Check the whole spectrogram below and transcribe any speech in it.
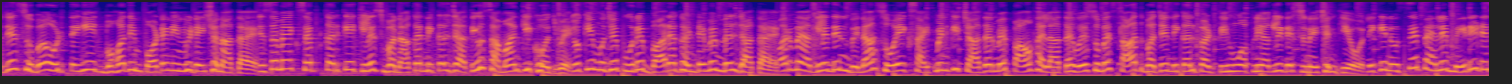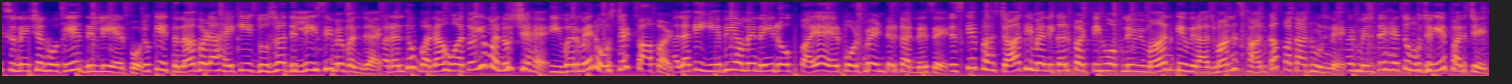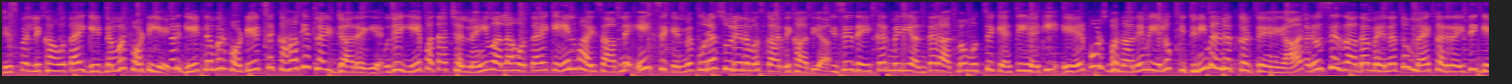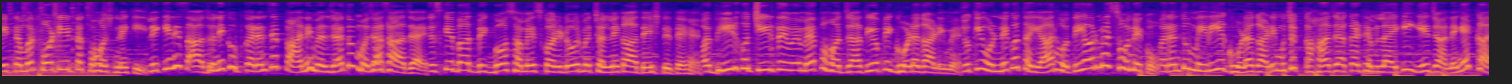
मुझे सुबह उठते ही एक बहुत इंपॉर्टेंट इन्विटेशन आता है, जिसे मैं एक्सेप्ट करके एक लिस्ट बनाकर निकल जाती हूँ सामान की खोज में, जो की मुझे पूरे बारह घंटे में मिल जाता है। और मैं अगले दिन बिना सोए एक्साइटमेंट की चादर में पाँव फैलाते हुए सुबह सात बजे निकल पड़ती हूँ अपनी अगली डेस्टिनेशन की ओर। लेकिन उससे पहले मेरी डेस्टिनेशन होती है दिल्ली एयरपोर्ट जो की इतना बड़ा है की एक दूसरा दिल्ली इसी में बन जाए। परंतु बना हुआ तो ये मनुष्य है फीवर में रोस्टेड पापड़। हालाँकि ये भी हमें नहीं रोक पाया एयरपोर्ट में एंटर करने से। जिसके पश्चात ही मैं निकल पड़ती हूँ अपने विमान के विराजमान स्थान का पता ढूँढने। पर मिलते हैं तो मुझे ये पर्चे जिस पर लिखा होता है गेट नंबर 48 पर गेट नंबर 48 से कहाँ की फ़्लाइट जा रही है? मुझे ये पता चलने ही वाला होता है कि इन भाई साहब ने एक सेकंड में पूरा सूर्य नमस्कार दिखा दिया। इसे देखकर मेरी अंतरात्मा मुझसे कहती है कि एयरपोर्ट्स बनाने में ये लोग कितनी मेहनत करते हैं यार। और उससे ज़्यादा मेहनत तो मैं कर रही थी गेट नंबर फोर्टी तक पहुँचने की। लेकिन इस आधुनिक उपकरण से पानी मिल जाए तो मज़ा सा आ जाए। इसके बाद बिग बॉस हमें इस कॉरिडोर में चलने का आदेश देते हैं। और भीड़ को चीरते हुए मैं पहुँच जाती हूँ अपनी घोड़ा गाड़ी में, जो कि उड़ने को तैयार होती है और मैं सोने को। परंतु मेरी ये घोड़ा गाड़ी मुझे कहाँ जाकर ढिमलाएगी, ये जानेंगे कल।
